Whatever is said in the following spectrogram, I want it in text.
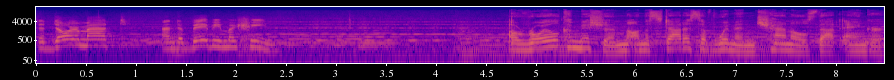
the doormat, and the baby machine. A royal commission on the status of women channels that anger.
